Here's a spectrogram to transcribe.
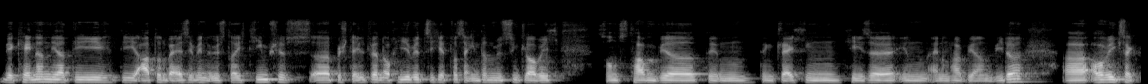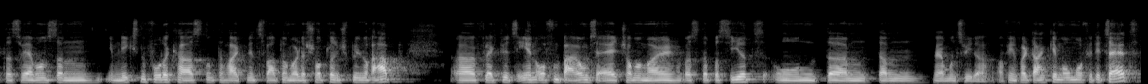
wir kennen ja die, die Art und Weise, wie in Österreich Teamchefs äh, bestellt werden. Auch hier wird sich etwas ändern müssen, glaube ich. Sonst haben wir den, den gleichen Käse in eineinhalb Jahren wieder. Äh, aber wie gesagt, das werden wir uns dann im nächsten Podcast unterhalten. Jetzt warten wir mal das Schottland-Spiel noch ab. Äh, vielleicht wird es eher ein Offenbarungseid. Schauen wir mal, was da passiert. Und ähm, dann hören wir uns wieder. Auf jeden Fall danke, Momo, für die Zeit.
